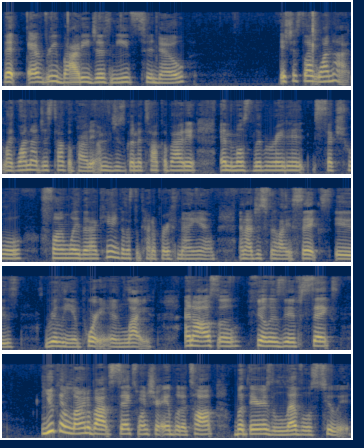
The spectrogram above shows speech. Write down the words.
that everybody just needs to know it's just like, why not? Like, why not just talk about it? I'm just going to talk about it in the most liberated, sexual, fun way that I can because that's the kind of person I am. And I just feel like sex is really important in life. And I also feel as if sex you can learn about sex once you're able to talk, but there's levels to it.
